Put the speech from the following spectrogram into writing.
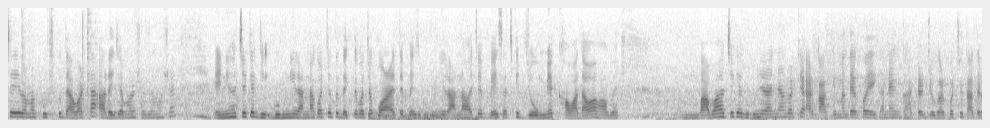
সেই আমার ফুচকু দেওয়ারটা আর এই যে আমার শ্বশুরমশাই এনি হচ্ছে কি ঘুগনি রান্না করছে। তো দেখতে পাচ্ছ কড়াইতে বেশ ঘুগনি রান্না হচ্ছে বেশ আজকে জমিয়ে খাওয়া দাওয়া হবে। বাবা হচ্ছে কি ঘুগনি রান্না করছে আর কাকিমা দেখো এখানে ঘাটের জোগাড় করছে তাদের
